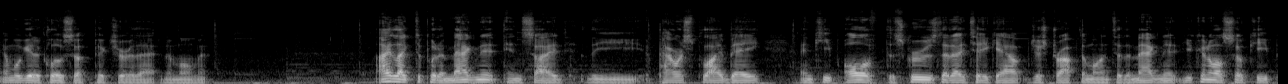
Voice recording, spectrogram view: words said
and we'll get a close-up picture of that in a moment. I like to put a magnet inside the power supply bay and keep all of the screws that I take out, just drop them onto the magnet. You can also keep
